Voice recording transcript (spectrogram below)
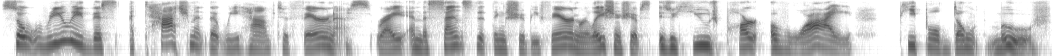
So, really, this attachment that we have to fairness, right? And the sense that things should be fair in relationships is a huge part of why people don't move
